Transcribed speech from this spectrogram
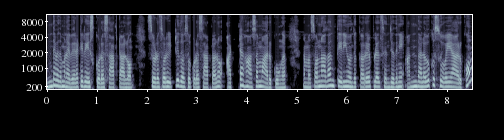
எந்த விதமான வெரைட்டி ரைஸ் கூட சாப்பிட்டாலும் சுட சுட இட்லி தோசை கூட சாப்பிட்டாலும் அட்டகாசமாக இருக்குங்க. நம்ம சொன்னால் தான் தெரியும் இந்த கருவேப்பிலை செஞ்சதுனே அந்த அளவுக்கு சுவையாக இருக்கும்.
